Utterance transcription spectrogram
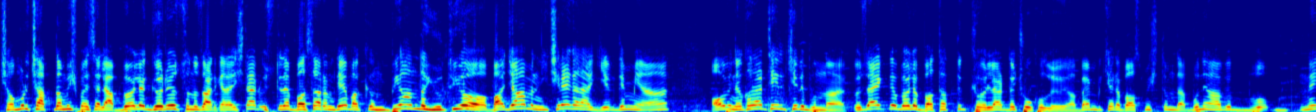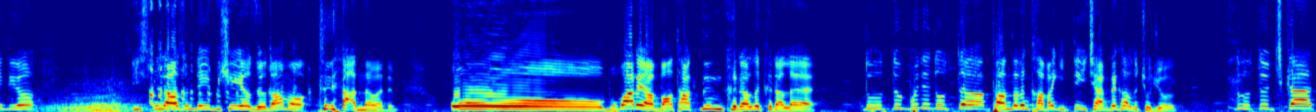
Çamur çatlamış mesela. Böyle görüyorsunuz arkadaşlar. Üstüne basarım diye bakın bir anda yutuyor. Bacağımın içine kadar girdim ya. Abi ne kadar tehlikeli bunlar. Özellikle böyle bataklık köylerde çok oluyor ya. Ben bir kere basmıştım da. Bu ne abi? Bu, ne diyor? İsmi lazım değil bir şey yazıyordu ama anlamadım. Oo, bu var ya bataklığın kralı kralı. Dostum bu ne dostum? Pandanın kafa gitti içeride kaldı çocuk. Dostum çıkart.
